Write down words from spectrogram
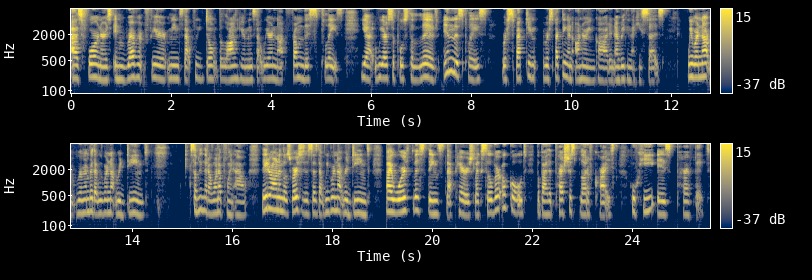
as foreigners in reverent fear means that we don't belong here, means that we are not from this place. Yet we are supposed to live in this place respecting respecting and honoring God and everything that he says. We were not remember that we were not redeemed something that I want to point out. Later on in those verses, it says that we were not redeemed by worthless things that perish, like silver or gold, but by the precious blood of Christ, who He is perfect.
